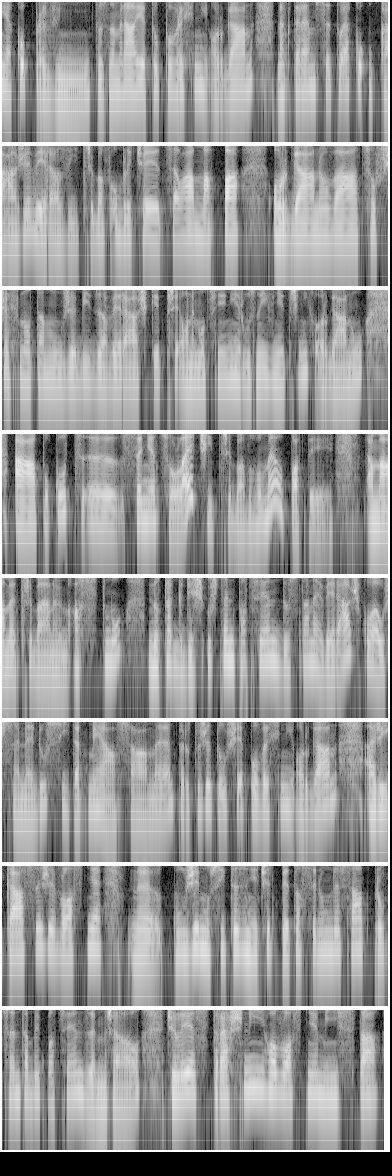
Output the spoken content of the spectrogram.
jako první, to znamená, je to povrchní orgán, na kterém se to jako ukáže, vyrazí. Třeba v obličeji je celá mapa orgánová, co všechno tam může být za vyrážky při onemocnění různých vnitřních orgánů. A pokud e, se něco léčí třeba v homeopatii a máme třeba, já nevím, astmu, no tak když už ten pacient dostane vyrážku a už se nedusí, tak my jásáme, protože to už je povrchní orgán a říká se, že vlastně kůži musíte zničit 75%, aby pacient zemřel, čili je strašnýho vlastně místa,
